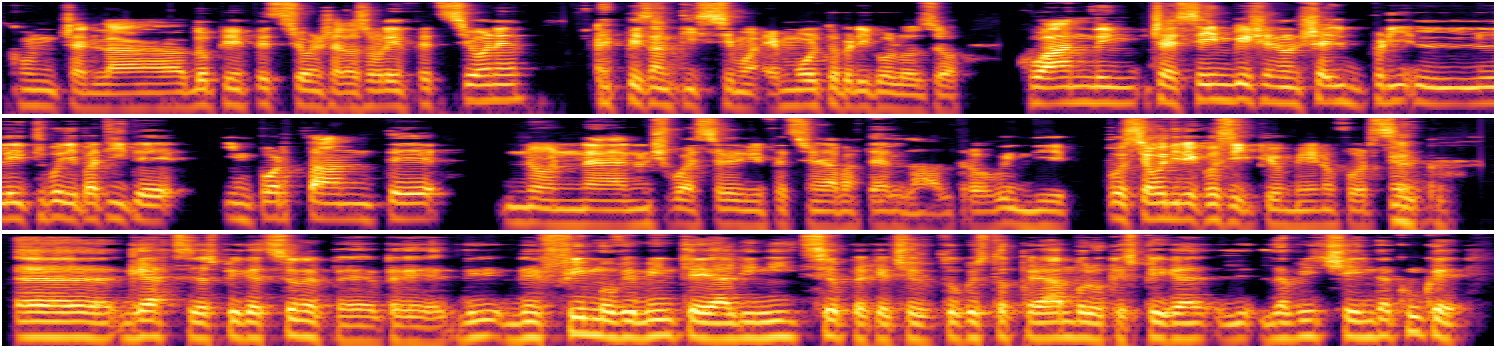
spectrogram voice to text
con- c'è la doppia infezione, c'è la sovrainfezione, è pesantissimo, è molto pericoloso. Quando in- cioè, se invece non c'è il, il tipo di epatite importante, non, non ci può essere l'infezione da parte dell'altro. Quindi possiamo dire così più o meno, forse. Ecco. Eh, grazie della spiegazione. Per, per- nel film, ovviamente, all'inizio perché c'è tutto questo preambolo che spiega la vicenda. Comunque,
